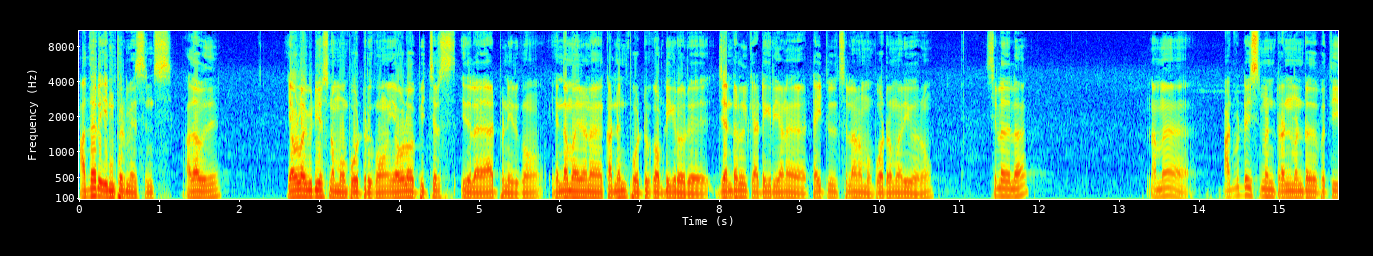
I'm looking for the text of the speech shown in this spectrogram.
அதர் இன்ஃபர்மேஷன்ஸ் அதாவது எவ்வளோ வீடியோஸ் நம்ம போட்டிருக்கோம் எவ்வளோ பிக்சர்ஸ் இதில் ஆட் பண்ணியிருக்கோம் எந்த மாதிரியான கண்டென்ட் போட்டிருக்கோம் அப்படிங்கிற ஒரு ஜென்ரல் கேட்டகரியான டைட்டில்ஸ் எல்லாம் நம்ம போடுற மாதிரி வரும். சிலதில் நம்ம அட்வர்டைஸ்மெண்ட் ரன் பண்ணுறதை பற்றி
